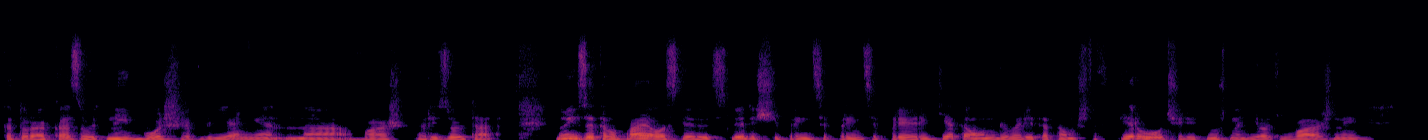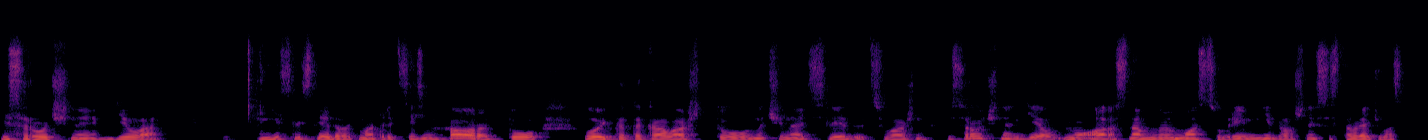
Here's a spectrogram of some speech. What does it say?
которые оказывают наибольшее влияние на ваш результат. Ну и из этого правила следует следующий принцип, принцип приоритета. Он говорит о том, что в первую очередь нужно делать важные и срочные дела. Если следовать матрице Эйзенхауэра, то логика такова, что начинать следует с важных и срочных дел, ну а основную массу времени должны составлять у вас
